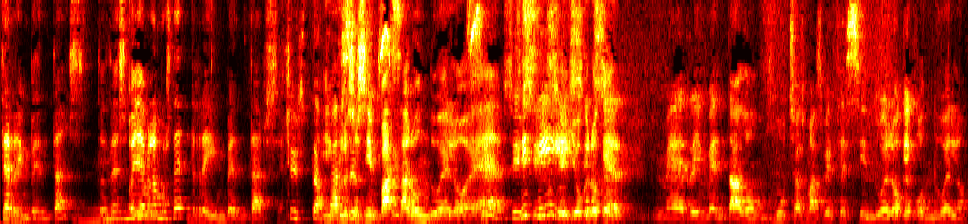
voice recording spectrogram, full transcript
te reinventas. Entonces, hoy hablamos de reinventarse. Esta Incluso sin sí. pasar un duelo, ¿eh? Sí, sí, sí, Porque yo sí, creo sí. que me he reinventado muchas más veces sin duelo que con duelo.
